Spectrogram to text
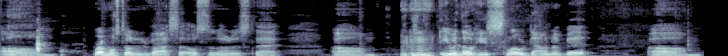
Um, Brummelstone and Vasa also noticed that um, even though he's slowed down a bit, um,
